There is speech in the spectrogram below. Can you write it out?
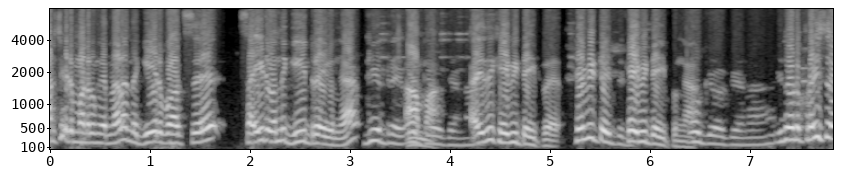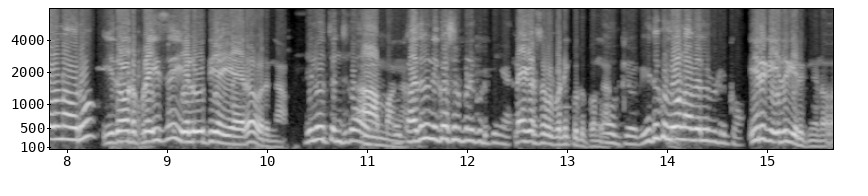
ஆர்ட் சைடு மாடலுங்கிறதுனால இந்த கியர் பாக்ஸ் சைடு வந்து கீர் டிரைவுங்க கியர் டிரைவ் ஆமா. ஓகே இது heavy type heavy type heavy டைப்புங்க ஓகே ஓகேண்ணா இதோட பிரைஸ் எவ்வளவு வரும்? இதோட பிரைஸ் எழுபத்தி ஐயாயிரம் வருங்க. எழுபத்தஞ்சு ரூபா ஆமாங்க. அதுல நெகோசியேட் பண்ணி கொடுப்பீங்க? நெகர்சோல் பண்ணி கொடுப்போங்க. ஓகே ஓகே இதுக்கு லோன் அவைலபிள் இருக்கும்? இருக்கு இதுக்கு இருக்குங்க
